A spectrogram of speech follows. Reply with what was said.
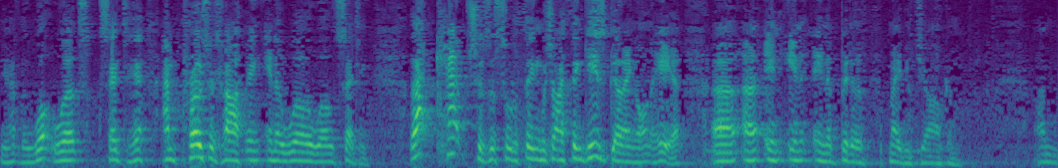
you have the what works centre here, and prototyping in a real-world setting. That captures the sort of thing which I think is going on here uh, uh, in, in, in, a bit of maybe jargon. I'm,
